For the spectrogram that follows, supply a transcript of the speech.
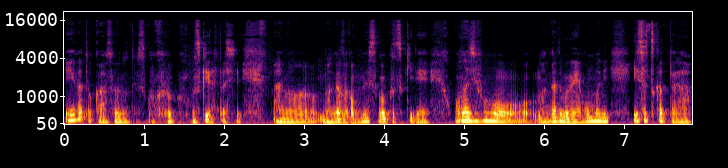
映画とかそういうのってすごく僕も好きだったしあの漫画とかもねすごく好きで同じ本を漫画でもねほんまに一冊買ったら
